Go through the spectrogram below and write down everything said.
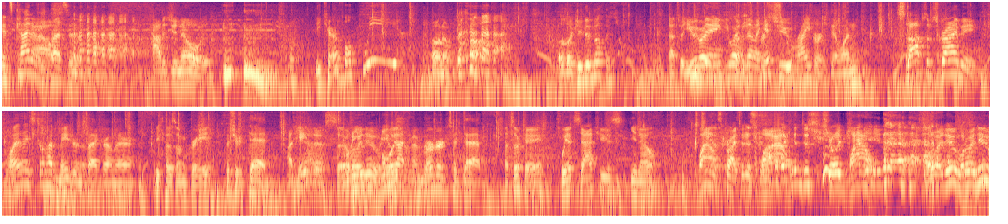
it's kind of Ow. impressive. How did you know it? Be careful. Whee! oh no. I was like, he did nothing. That's what you, You are, think, you are but the then I hit you. subscriber, Dylan. Stop subscribing. Why do they still have Major in the background there? Because I'm great. But you're dead. I hate Yeah, this. so what do I you- do? You Always got remember. murdered to death. That's okay. We have statues, you know. Wow. Jesus Christ, I just Wow. fucking destroyed Wow. Cade. What do I do? What do I do?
